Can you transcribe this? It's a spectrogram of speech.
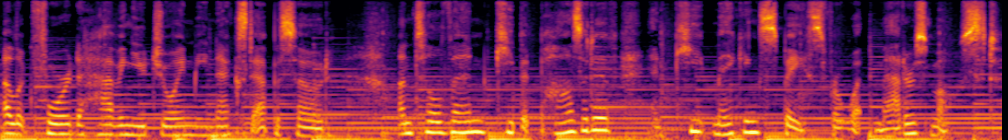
I look forward to having you join me next episode. Until then, keep it positive and keep making space for what matters most.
